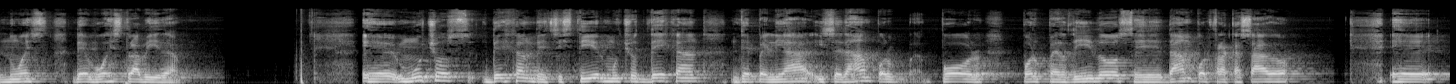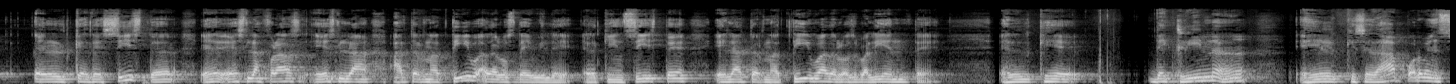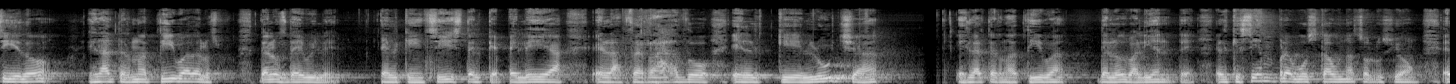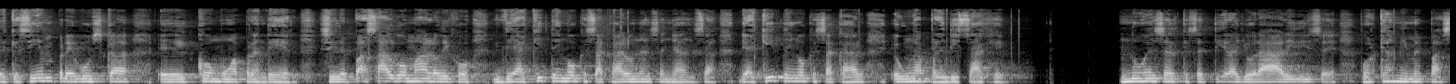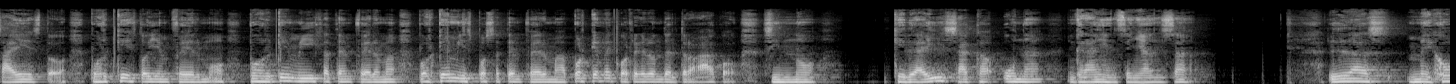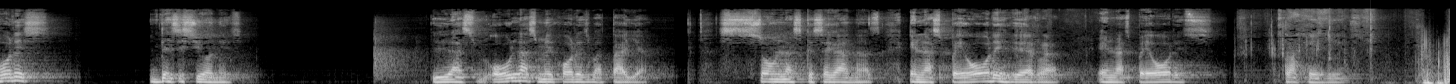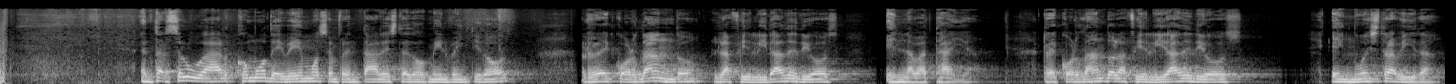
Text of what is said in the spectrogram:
de vuestra vida. Eh, muchos dejan de existir, muchos dejan de pelear y se dan por, por, por perdidos, se dan por fracasados. Eh, el que desiste es la frase, es la alternativa de los débiles. El que insiste es la alternativa de los valientes el que declina, el que se da por vencido, es la alternativa de los, de los débiles. El que insiste, el que pelea, el aferrado, el que lucha, es la alternativa de los valientes, el que siempre busca una solución, el que siempre busca eh, cómo aprender. Si le pasa algo malo, dijo, de aquí tengo que sacar una enseñanza, de aquí tengo que sacar un aprendizaje. No es el que se tira a llorar y dice, ¿por qué a mí me pasa esto? ¿Por qué estoy enfermo? ¿Por qué mi hija está enferma? ¿Por qué mi esposa está enferma? ¿Por qué me corrieron del trabajo? Sino que de ahí saca una gran enseñanza. Las mejores decisiones las, o las mejores batallas son las que se ganan en las peores guerras en las peores tragedias. En tercer lugar, ¿cómo debemos enfrentar este 2022? Recordando la fidelidad de Dios en la batalla. Recordando la fidelidad de Dios en nuestra vida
